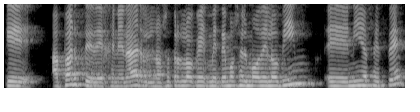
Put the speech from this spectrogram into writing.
que aparte de generar, nosotros lo que metemos el modelo BIM en IFC,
